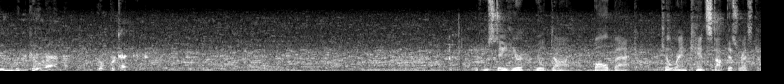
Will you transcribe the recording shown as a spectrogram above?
you and Kilran, you're protected. If you stay here, you'll die. Fall back. Kilran can't stop this rescue.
